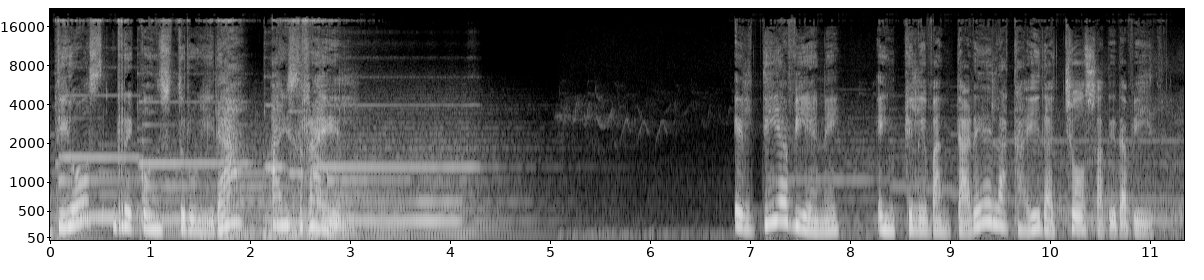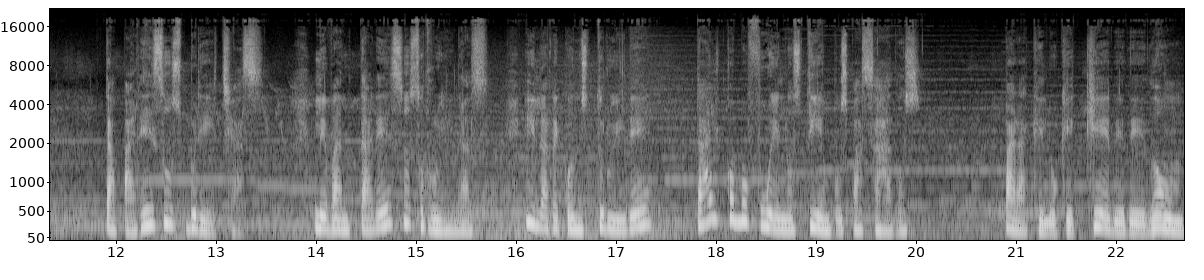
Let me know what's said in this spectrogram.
Dios reconstruirá a Israel. El día viene en que levantaré la caída choza de David, taparé sus brechas, levantaré sus ruinas y la reconstruiré tal como fue en los tiempos pasados, para que lo que quede de Edom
